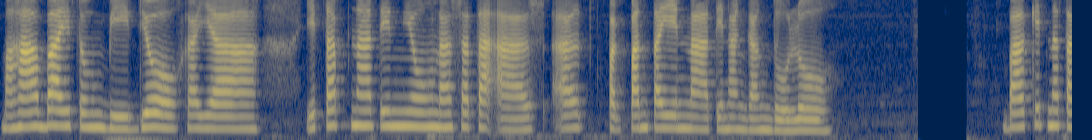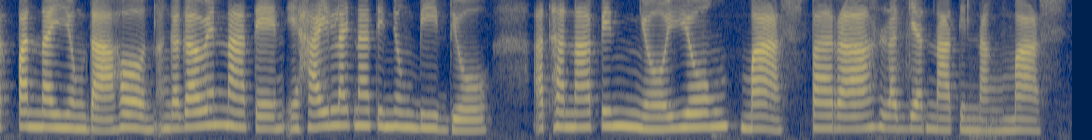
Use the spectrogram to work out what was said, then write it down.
Mahaba itong video kaya itap natin yung nasa taas at pagpantayin natin hanggang dulo. Bakit natakpan na yung dahon? Ang gagawin natin, i-highlight natin yung video at hanapin nyo yung mask para lagyan natin ng mask.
